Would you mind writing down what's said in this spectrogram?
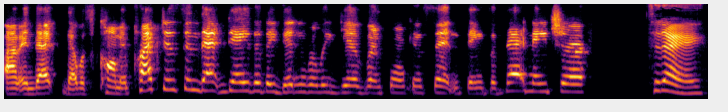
um, and that that was common practice in that day that they didn't really give informed consent and things of that nature. Today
